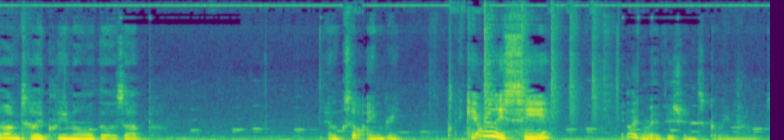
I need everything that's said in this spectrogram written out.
long till I clean all of those up? I look so angry. I can't really see. I feel like my vision's going out.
